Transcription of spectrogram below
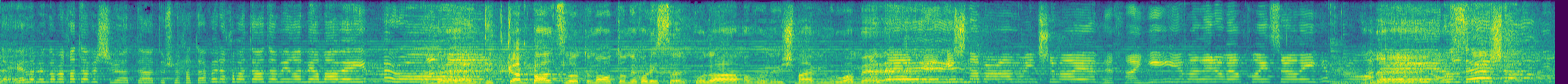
לאל המקום חטא ושירתה תושבחתה ונחמתה תמירן וימה ואימרו אמן, תתקבל צלות ומעותו מכל ישראל קודם, אבוני ושמעיה ואמרו אמן. יש נברא ומן שמיה וחיים עלינו ועל כל ישראל. אמן. עושה שלום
